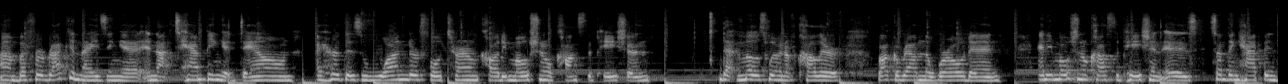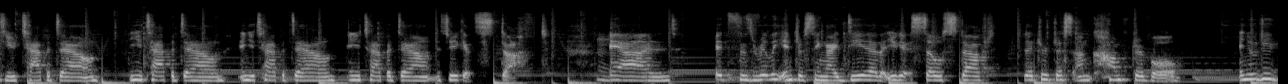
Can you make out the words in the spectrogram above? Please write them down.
um, but for recognizing it and not tamping it down. I heard this wonderful term called emotional constipation that most women of color walk around the world in. And emotional constipation is something happens, you tap it down, and you tap it down, and you tap it down, and you tap it down, and so you get stuffed. Mm. And it's this really interesting idea that you get so stuffed that you're just uncomfortable and you'll do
